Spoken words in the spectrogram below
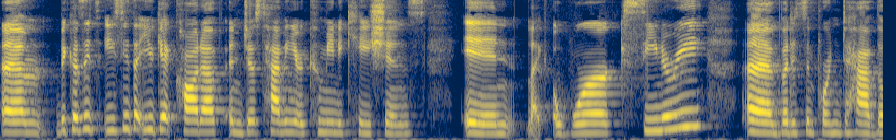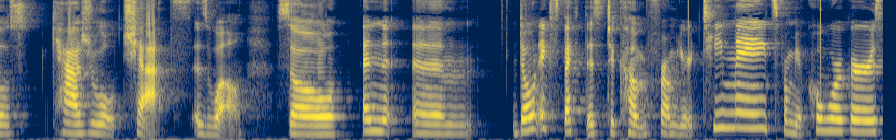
um, because it's easy that you get caught up in just having your communications in like a work scenery, uh, but it's important to have those casual chats as well. So, and um, don't expect this to come from your teammates, from your coworkers,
